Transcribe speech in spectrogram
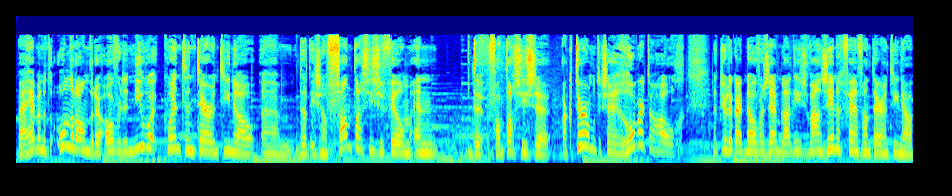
Wij hebben het onder andere over de nieuwe Quentin Tarantino. Um, dat is een fantastische film en de fantastische acteur, moet ik zeggen, Robert de Hoog. Natuurlijk uit Nova Zembla, die is waanzinnig fan van Tarantino.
